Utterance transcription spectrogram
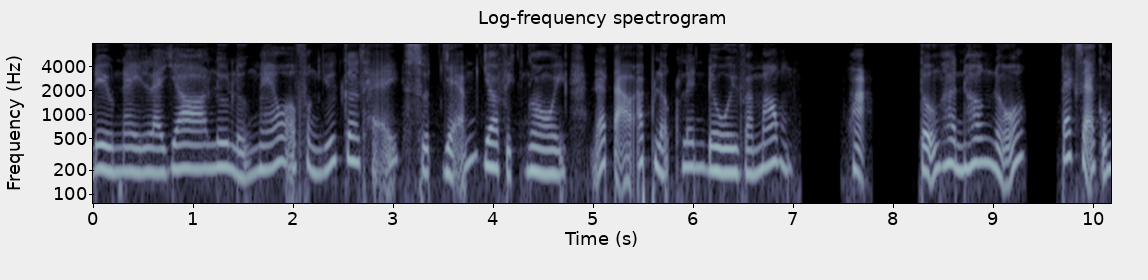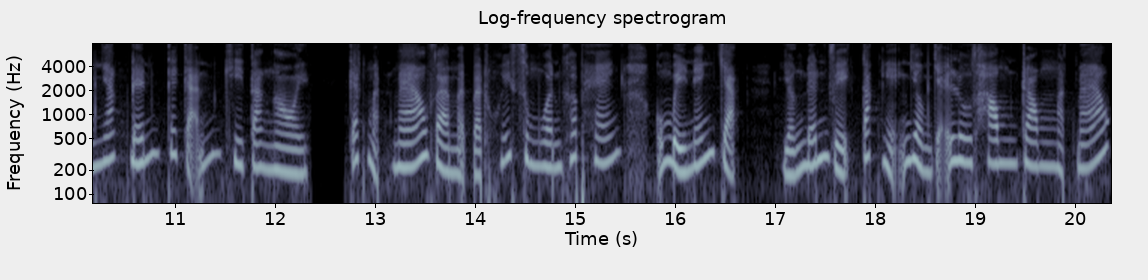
Điều này là do lưu lượng máu ở phần dưới cơ thể sụt giảm do việc ngồi đã tạo áp lực lên đùi và mông. Hoặc tượng hình hơn nữa, tác giả cũng nhắc đến cái cảnh khi ta ngồi, các mạch máu và mạch bạch huyết xung quanh khớp háng cũng bị nén chặt, dẫn đến việc tắc nghẽn dòng chảy lưu thông trong mạch máu.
